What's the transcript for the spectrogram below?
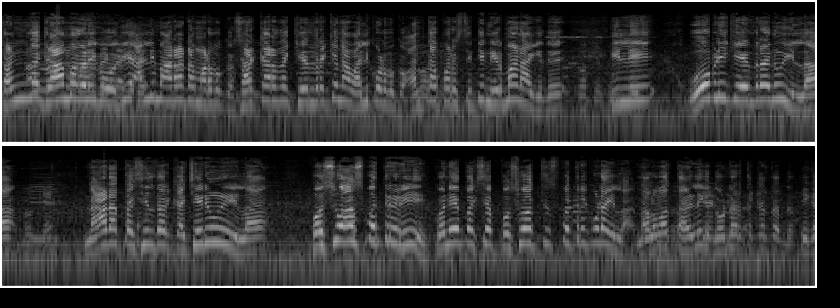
ಸಣ್ಣ ಗ್ರಾಮಗಳಿಗೆ ಹೋಗಿ ಅಲ್ಲಿ ಮಾರಾಟ ಮಾಡಬೇಕು. ಸರ್ಕಾರದ ಕೇಂದ್ರಕ್ಕೆ ನಾವು ಅಲ್ಲಿ ಕೊಡಬೇಕು. ಅಂಥ ಪರಿಸ್ಥಿತಿ ನಿರ್ಮಾಣ ಆಗಿದೆ. ಇಲ್ಲಿ ಹೋಬಳಿ ಕೇಂದ್ರನೂ ಇಲ್ಲ. ನಾಡ ತಹಸೀಲ್ದಾರ್ ಕಚೇರಿನೂ ಇಲ್ಲ. ಪಶು ಆಸ್ಪತ್ರೆ ರೀ ಕೊನೆ ಪಕ್ಷ ಪಶು ಆಸ್ಪತ್ರೆ ಕೂಡ ಇಲ್ಲ. ನಲವತ್ತು ಹಳ್ಳಿಗೆ ದೊಡ್ಡ ಇರ್ತಕ್ಕಂಥದ್ದು. ಈಗ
